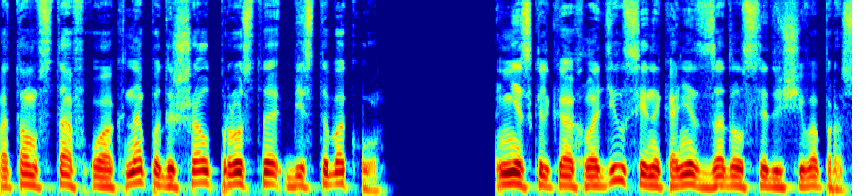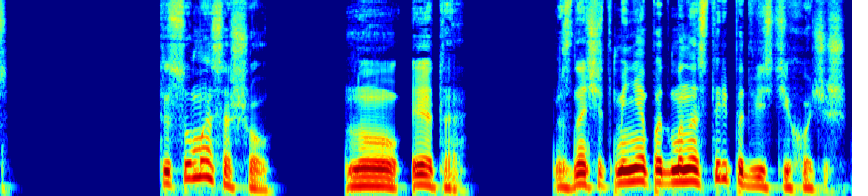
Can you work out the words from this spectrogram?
Потом, встав у окна, подышал просто без табаку. Несколько охладился и, наконец, задал следующий вопрос. «Ты с ума сошел?» «Ну, это...» «Значит, меня под монастырь подвести хочешь?»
